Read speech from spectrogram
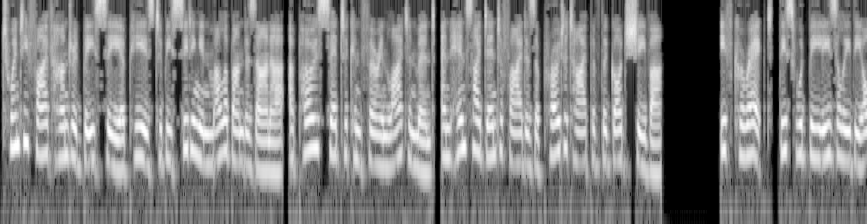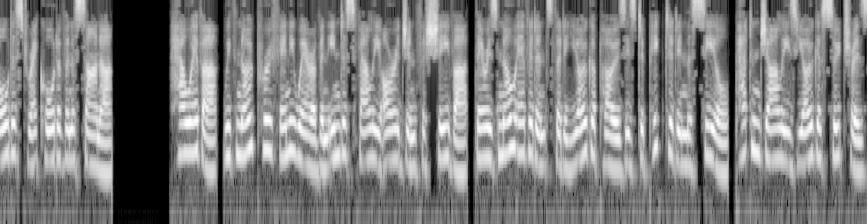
2500 BC appears to be sitting in Mulabandhasana, a pose said to confer enlightenment, and hence identified as a prototype of the god Shiva. If correct, this would be easily the oldest record of an asana. However, with no proof anywhere of an Indus Valley origin for Shiva, there is no evidence that a yoga pose is depicted in the seal. Patanjali's Yoga Sutras,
